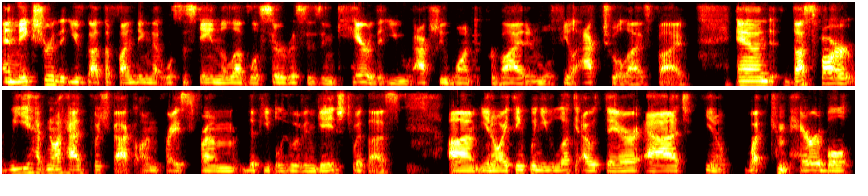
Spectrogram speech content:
and make sure that you've got the funding that will sustain the level of services and care that you actually want to provide and will feel actualized by. And thus far, we have not had pushback on price from the people who have engaged with us. Um, you know, I think when you look out there at, you know, what comparable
